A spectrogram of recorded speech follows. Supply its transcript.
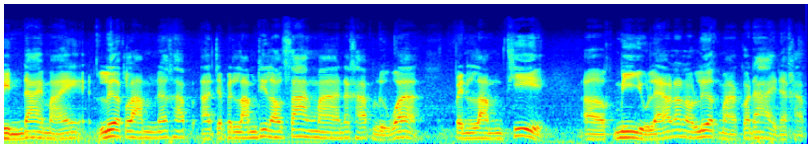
บินได้ไหมเลือกลำนะครับ อาจจะเป็นลำที่เราสร้างมานะครับ หรือว่าเป็นลำที่มีอยู่แล้วแล้วเราเลือกมาก็ได้นะครับ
